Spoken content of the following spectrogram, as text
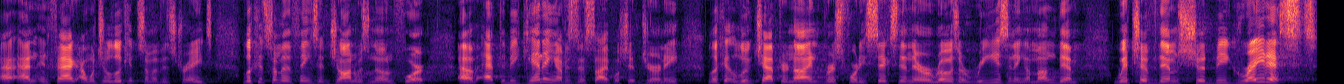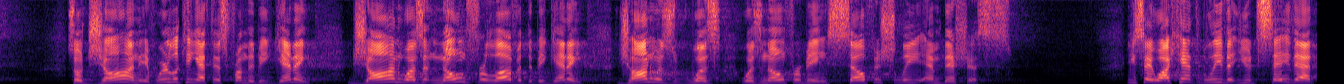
And in fact, I want you to look at some of his traits. Look at some of the things that John was known for um, at the beginning of his discipleship journey. Look at Luke chapter 9, verse 46. Then there arose a reasoning among them which of them should be greatest. So, John, if we're looking at this from the beginning, John wasn't known for love at the beginning. John was, was, was known for being selfishly ambitious. You say, Well, I can't believe that you'd say that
